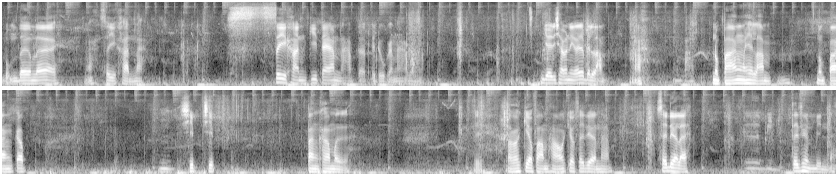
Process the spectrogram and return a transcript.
หลุมเดิมเลยนะสี่คันนะสี่คันกี่แต้มนะครับเดี๋ยวไปดูกันนะครับวันนี้เหยอะที่ใช้วันนี้ก็จะเป็นลำนะน้ำปังนมปังไม่ใช่ลำนมปังกับอืมชิปชิป ปังข้ามือโอเคแล้วก็เกี่ยวฟาร์มเฮาส์เกี่ยวไส้เดือนนะครับไส้เดือนอะไรเออบินไส้เดือนบินนะ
